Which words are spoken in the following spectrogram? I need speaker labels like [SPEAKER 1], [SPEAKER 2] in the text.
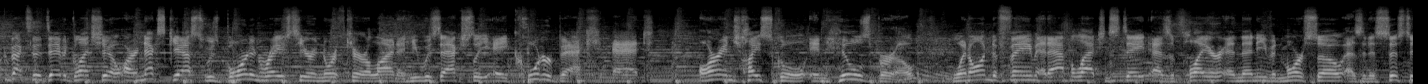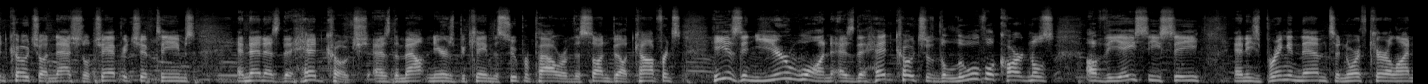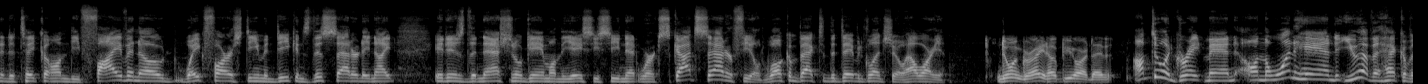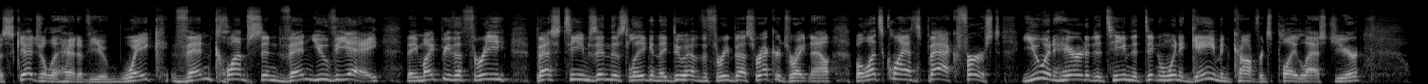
[SPEAKER 1] Welcome back to the David Glenn Show. Our next guest was born and raised here in North Carolina. He was actually a quarterback at Orange High School in Hillsborough. Went on to fame at Appalachian State as a player, and then even more so as an assistant coach on national championship teams, and then as the head coach as the Mountaineers became the superpower of the Sun Belt Conference. He is in year one as the head coach of the Louisville Cardinals of the ACC, and he's bringing them to North Carolina to take on the 5 0 Wake Forest Demon Deacons this Saturday night. It is the national game on the ACC network. Scott Satterfield, welcome back to the David Glenn Show. How are you?
[SPEAKER 2] Doing great. Hope you are, David.
[SPEAKER 1] I'm doing great, man. On the one hand, you have a heck of a schedule ahead of you. Wake, then Clemson, then UVA. They might be the three best teams in this league, and they do have the three best records right now. But let's glance back first. You inherited a team that didn't win a game in conference play last year.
